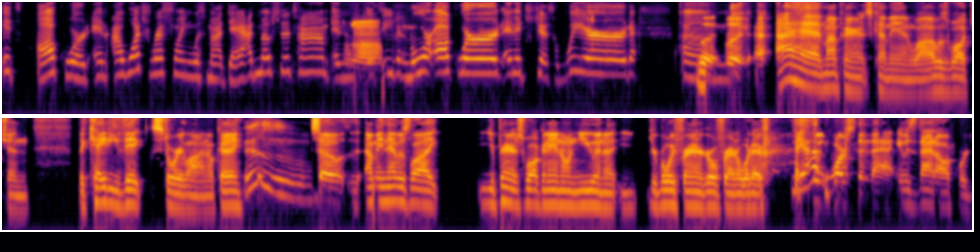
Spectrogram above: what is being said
it's awkward and I watch wrestling with my dad most of the time and it's even more awkward and it's just weird. Um Look, look, I, I had my parents come in while I was watching the Katie Vick storyline. Okay, ooh. so I mean that was like your parents walking in on you and a your boyfriend or girlfriend or whatever. Yeah. it was worse than that. It was that awkward,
